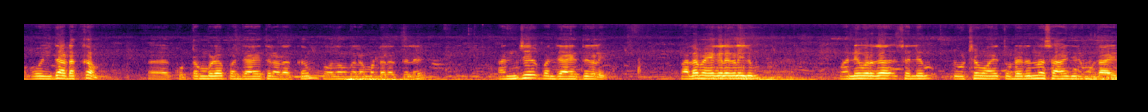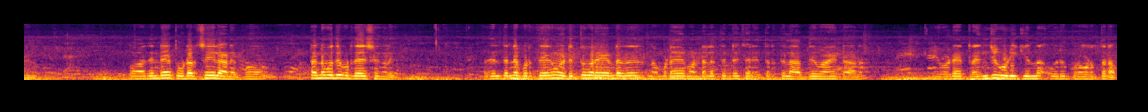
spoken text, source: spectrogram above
അപ്പോൾ ഇതടക്കം കുട്ടമ്പുഴ പഞ്ചായത്തിലടക്കം കോതമംഗലം മണ്ഡലത്തിലെ അഞ്ച് പഞ്ചായത്തുകളിൽ പല മേഖലകളിലും വന്യമൃഗ ശല്യം രൂക്ഷമായി തുടരുന്ന സാഹചര്യം ഉണ്ടായിരുന്നു. അപ്പോൾ അതിന്റെ തുടർച്ചയിലാണ് ഇപ്പോൾ ഒട്ടനവധി പ്രദേശങ്ങളിൽ. അതിൽ തന്നെ പ്രത്യേകം എടുത്തു പറയേണ്ടത് നമ്മുടെ മണ്ഡലത്തിന്റെ ചരിത്രത്തിൽ ആദ്യമായിട്ടാണ് ഇവിടെ ട്രെഞ്ച് കുഴിക്കുന്ന ഒരു പ്രവർത്തനം.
